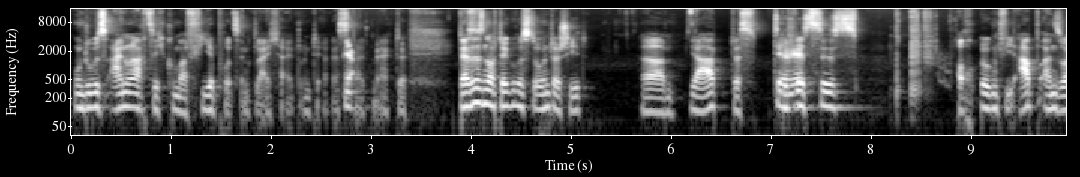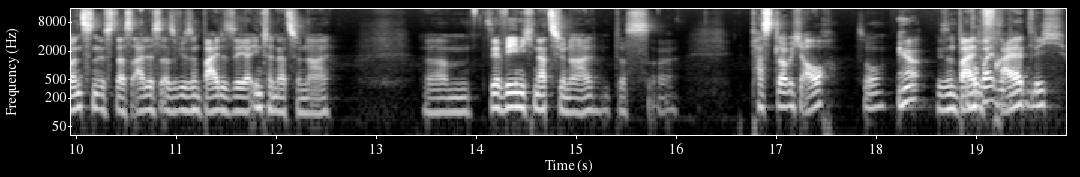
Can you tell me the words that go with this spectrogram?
und du bist 81,4% Gleichheit und der Rest ja. halt Märkte. Das ist noch der größte Unterschied. Ähm, ja, das. Der Rest ist auch irgendwie ab. Ansonsten ist das alles, also wir sind beide sehr international. Ähm, sehr wenig national. Das äh, passt, glaube ich, auch so. Ja. Wir sind beide wobei, freiheitlich.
